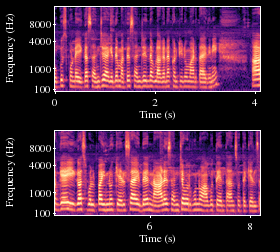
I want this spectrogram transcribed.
ಮುಗಿಸ್ಕೊಂಡೆ. ಈಗ ಸಂಜೆ ಆಗಿದೆ. ಮತ್ತು ಸಂಜೆಯಿಂದ ವ್ಲಾಗನ್ನು ಕಂಟಿನ್ಯೂ ಮಾಡ್ತಾ ಇದ್ದೀನಿ. ಹಾಗೆ ಈಗ ಸ್ವಲ್ಪ ಇನ್ನೂ ಕೆಲಸ ಇದೆ. ನಾಳೆ ಸಂಜೆವರೆಗೂ ಆಗುತ್ತೆ ಅಂತ ಅನಿಸುತ್ತೆ. ಕೆಲಸ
